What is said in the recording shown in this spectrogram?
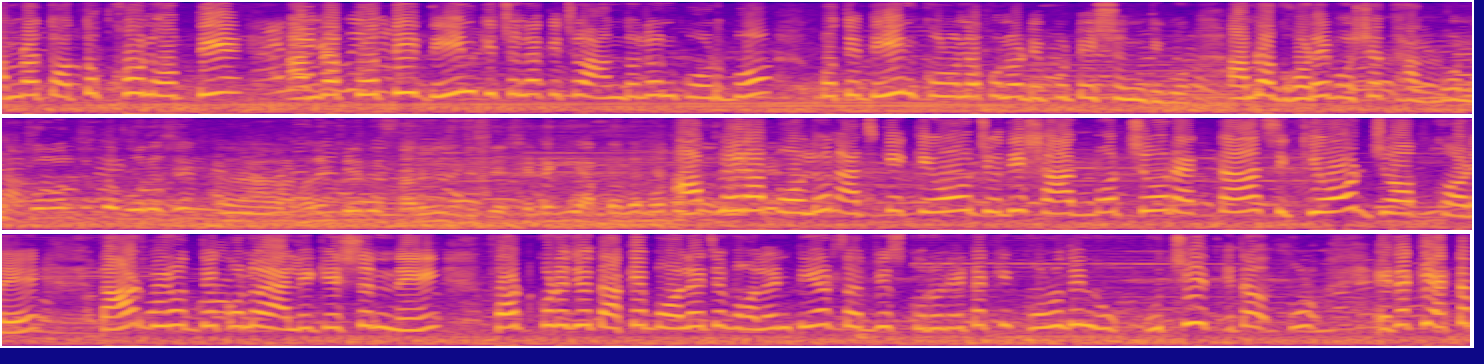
আমরা ততক্ষণ অবধি আমরা প্রতিদিন কিছু না কিছু আন্দোলন করব প্রতিদিন কোনো না কোনো ডেপুটেশন দিব। আমরা ঘরে বসে থাকব না। আপনারা বলুন আজকে কেউ যদি সাত বছর একটা সিকিওর জব করে তার বিরুদ্ধে কোনো অ্যালিগেশন নেই ফট করে যে তাকে বলে যে ভলেন্টিয়ার সার্ভিস করুন এটা কি কোনোদিন উচিত? এটা এটা কি একটা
